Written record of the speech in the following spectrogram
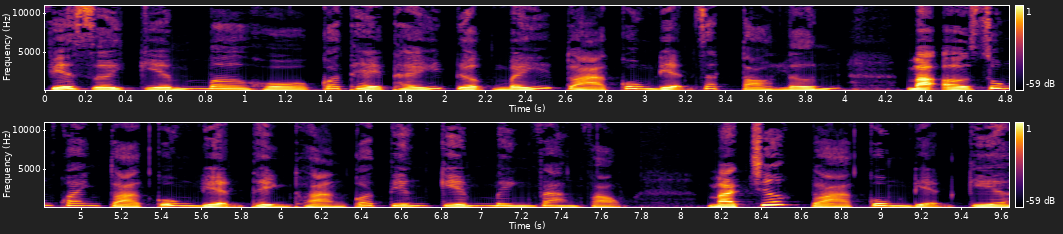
Phía dưới kiếm mơ hồ có thể thấy được mấy tòa cung điện rất to lớn, mà ở xung quanh tòa cung điện thỉnh thoảng có tiếng kiếm minh vang vọng. Mà trước tòa cung điện kia,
